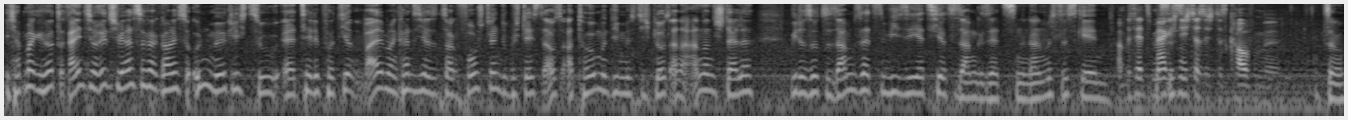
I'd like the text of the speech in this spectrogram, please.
ich habe mal gehört, rein theoretisch wäre es sogar gar nicht so unmöglich zu äh, teleportieren, weil man kann sich ja sozusagen vorstellen, du bestehst aus Atomen und die müsste ich bloß an einer anderen Stelle wieder so zusammensetzen, wie sie jetzt hier zusammengesetzt sind. Und dann müsste es gehen. Aber bis jetzt Das merke ich nicht, dass ich das kaufen will. So,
